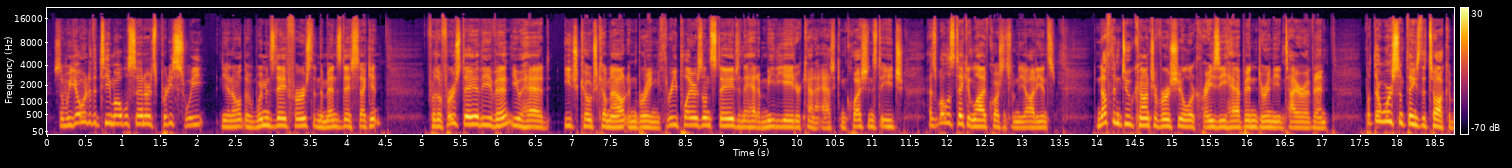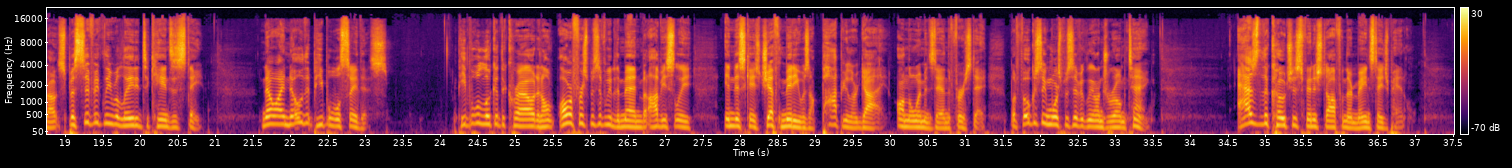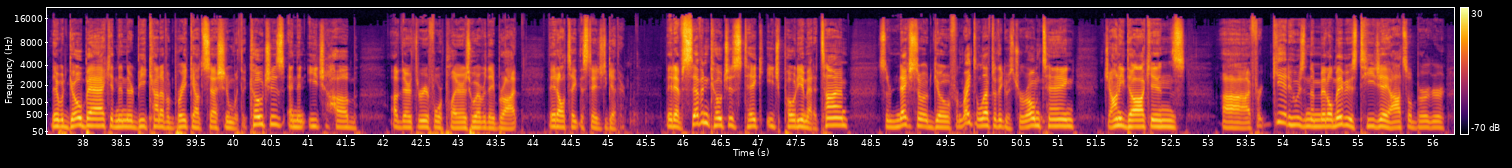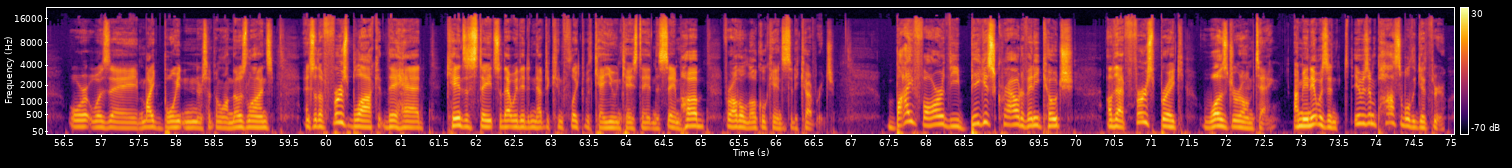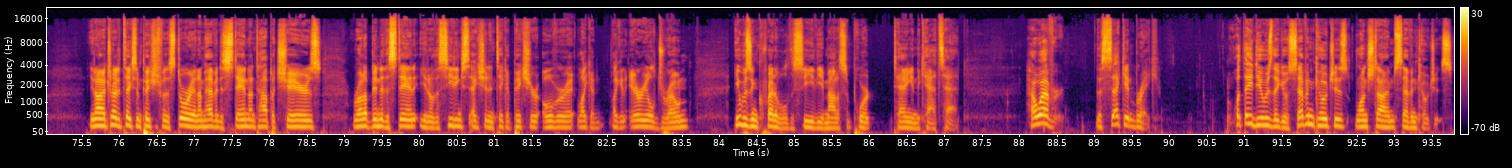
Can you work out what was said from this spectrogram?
So we go into the T-Mobile Center. It's pretty sweet. You know, the Women's Day first and the Men's Day second. For the first day of the event, you had each coach come out and bring three players on stage, and they had a mediator kind of asking questions to each, as well as taking live questions from the audience. Nothing too controversial or crazy happened during the entire event, but there were some things to talk about, specifically related to Kansas State. Now, I know that people will say this. People will look at the crowd, and I'll, I'll refer specifically to the men, but obviously, in this case, Jeff Mittie was a popular guy on the Women's Day on the first day, but focusing more specifically on Jerome Tang. As the coaches finished off on their main stage panel, they would go back and then there'd be kind of a breakout session with the coaches and then each hub of their three or four players, whoever they brought, they'd all take the stage together. They'd have seven coaches take each podium at a time. So next it would go from right to left, I think it was Jerome Tang, Johnny Dawkins. Uh, I forget who was in the middle. Maybe it was TJ Otzelberger or it was a Mike Boynton or something along those lines. And so the first block, they had Kansas State, so that way they didn't have to conflict with KU and K State in the same hub for all the local Kansas City coverage. By far, the biggest crowd of any coach of that first break was Jerome Tang. I mean, it was in, it was impossible to get through. You know, I tried to take some pictures for the story, and I'm having to stand on top of chairs run up into the stand, you know, the seating section and take a picture over it like a like an aerial drone. It was incredible to see the amount of support Tang and the Cats had. However, the second break, what they do is they go seven coaches, lunchtime, seven coaches.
